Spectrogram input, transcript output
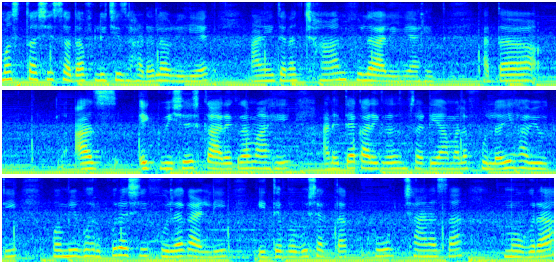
मस्त अशी सदाफुलीची झाडं लावलेली आहेत आणि त्यांना छान फुलं आलेली आहेत. आता आज एक विशेष कार्यक्रम आहे आणि त्या कार्यक्रमासाठी आम्हाला फुलंही हवी होती व मी भरपूर अशी फुलं काढली. इथे बघू शकता खूप छान असा मोगरा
